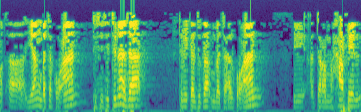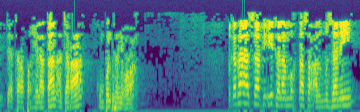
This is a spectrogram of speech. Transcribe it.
eh, yang membaca Quran di sisi jenazah. Demikian juga membaca Al-Quran di acara mahafil, di acara perhelatan, acara kumpul banyak orang. Berkata Syafi'i dalam Mukhtasar Al-Muzani,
